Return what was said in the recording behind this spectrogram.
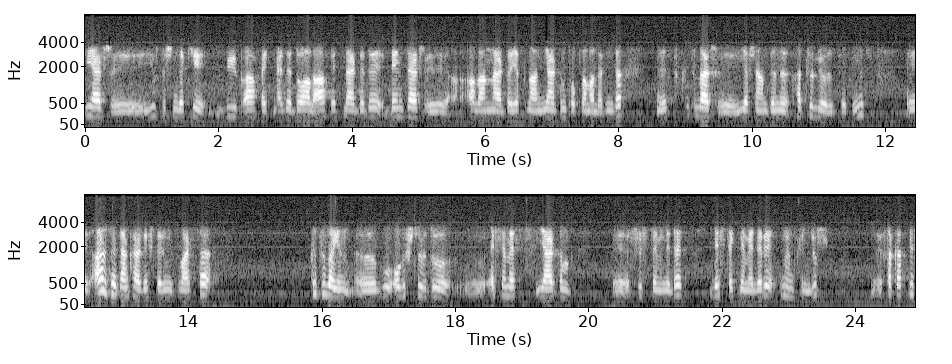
diğer e, yurt dışındaki büyük afetlerde, doğal afetlerde de benzer e, alanlarda yapılan yardım toplamalarında e, sıkıntılar e, yaşandığını hatırlıyoruz hepimiz. E, arz eden kardeşlerimiz varsa Kızılay'ın e, bu oluşturduğu e, SMS yardım e, sistemini de desteklemeleri mümkündür. E, fakat biz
